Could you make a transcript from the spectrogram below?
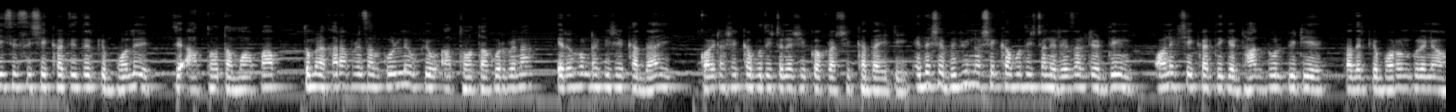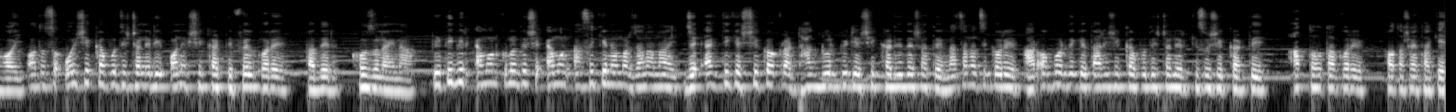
এইচএসসি শিক্ষার্থীদেরকে বলে যে আত্মহত্যা মহাপাপ? তোমরা খারাপ রেজাল্ট করলেও কেউ আত্মহত্যা করবে না। এরকমটা কি শিক্ষা দেয়? কয়টা শিক্ষা প্রতিষ্ঠানের শিক্ষকরা শিক্ষা দেয় এটি? এদেশে বিভিন্ন শিক্ষা প্রতিষ্ঠানের রেজাল্টের দিন অনেক শিক্ষার্থীকে ঢাক ঢোল পিটিয়ে তাদেরকে বরণ করে নেওয়া হয়। অথচ ওই শিক্ষা প্রতিষ্ঠানেরই অনেক শিক্ষার্থী ফেল করে, তাদের খোঁজ নেয় না। পৃথিবীর এমন কোন দেশে এমন আছে কিনা আমার জানা নাই যে একদিকে শিক্ষকরা ঢাক ঢোল পিটিয়ে শিক্ষার্থীদের সাথে নাচানাচি করে, আর অপরদিকে তারই শিক্ষা প্রতিষ্ঠানের কিছু শিক্ষার্থী আত্মহত্যা করে, হতাশায় থাকে।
